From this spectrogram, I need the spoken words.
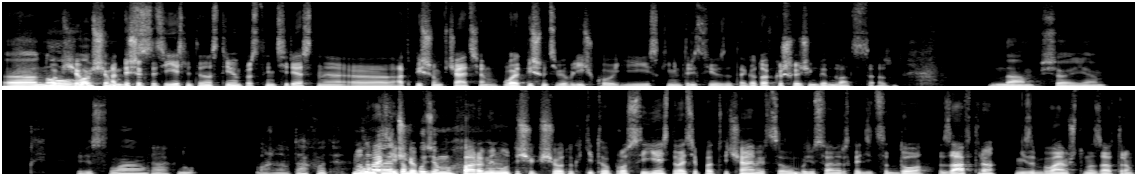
Э, ну, в общем, в общем... Отпиши, кстати, если ты на стриме, просто интересно. Э, отпишем в чате. Ой, отпишем тебе в личку и скинем 30 USDT. Готовь кошелечек BEP20 сразу. Да, все, я переслал. Так, ну, можно вот так вот. Ну, ну давайте еще будем... пару минуточек еще тут какие-то вопросы есть. Давайте поотвечаем и в целом будем с вами расходиться до завтра. Не забываем, что на завтра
